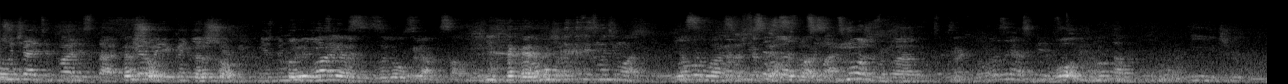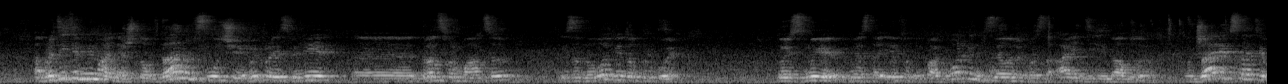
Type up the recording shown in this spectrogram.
получаете два листа. Хорошо, Первый и конечный. хорошо. Между ними Кулинар я завел зря, на самом деле. Ну, это из математики. Я согласен. Множество. Ну. Вот. Обратите внимание, что в данном случае мы произвели э, трансформацию из одного вида в другой. То есть мы вместо info debug warning сделали просто ID и W. В Java, кстати,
